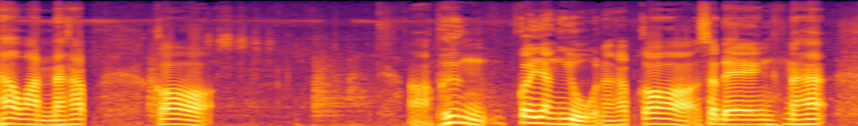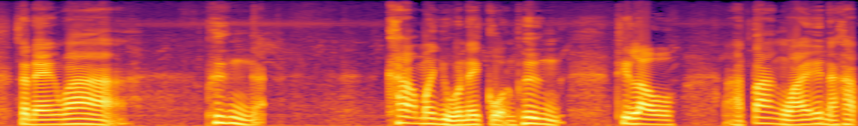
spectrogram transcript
ห้าวันนะครับ ก็พึ่งก็ยังอยู่นะครับ ก็แสดงนะฮะแสดงว่าพึ่งอะ เข้ามาอยู่ในโกนพึ่งที่เราตั้งไว้นะครับ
